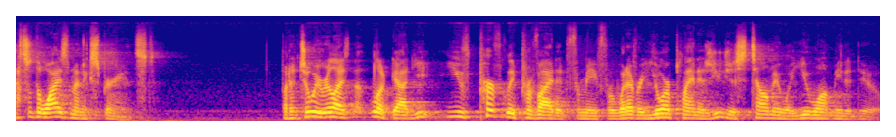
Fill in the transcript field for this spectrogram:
That's what the wise men experienced. But until we realize, look, God, you, you've perfectly provided for me for whatever your plan is, you just tell me what you want me to do.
